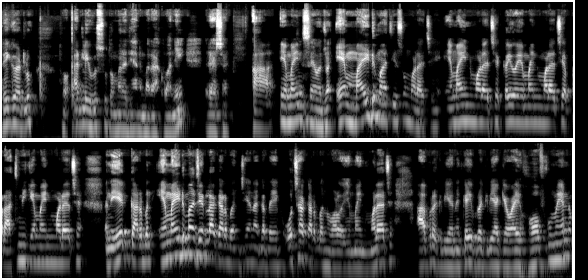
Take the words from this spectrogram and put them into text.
થઈ ગયું આટલું? તો આટલી વસ્તુ તમારે ધ્યાનમાં રાખવાની રહેશે આ એમાઇન સંયોજન એમાઇડમાંથી શું મળે છે એમાઇન મળે છે કયો એમાઇન મળે છે પ્રાથમિક એમાઇન મળે છે અને એક કાર્બન એમાઇડમાં જેટલા કાર્બન છે એના કરતાં એક ઓછા કાર્બનવાળો એમાઇન મળે છે આ પ્રક્રિયાને કઈ પ્રક્રિયા કહેવાય હોફમેન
